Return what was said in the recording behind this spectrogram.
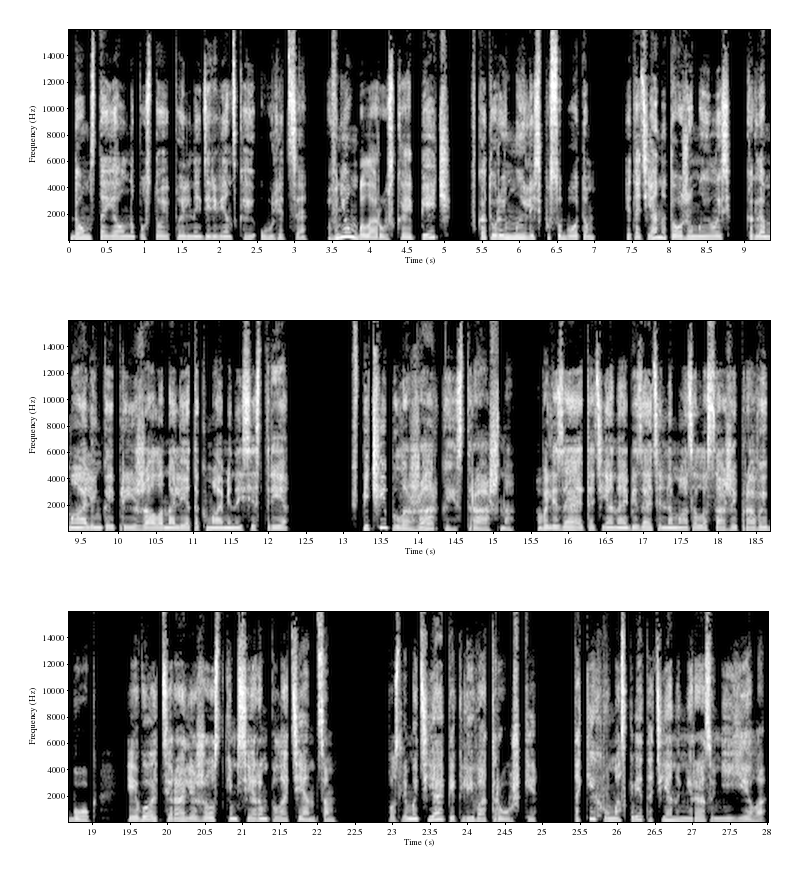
Дом стоял на пустой пыльной деревенской улице. В нем была русская печь, в которой мылись по субботам, и Татьяна тоже мылась, когда маленькая приезжала на лето к маминой сестре. В печи было жарко и страшно. Вылезая, Татьяна обязательно мазала сажей правый бок, и его оттирали жестким серым полотенцем. После мытья пекли ватрушки. Таких в Москве Татьяна ни разу не ела.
